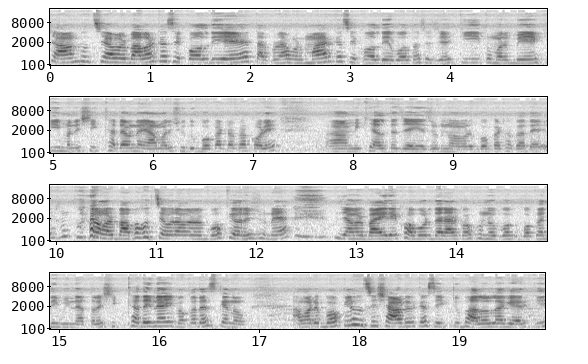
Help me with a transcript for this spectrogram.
শাওন হচ্ছে আমার বাবার কাছে কল দিয়ে, তারপরে আমার মায়ের কাছে কল দিয়ে বলতেছে যে, কি তোমার মেয়ে কি মানে শিক্ষা দাও নাই? আমার শুধু বকা টকা করে, আমি খেলতে যাই, এজন্য আমার বকা টকা দেয়। আমার বাবা হচ্ছে ওরা আমার বকে ওরে শুনে যে, আমার বাইরে খবরদার আর কখনো বক- দিবি না। তোরা শিক্ষা দেয় নাই, বকা দেস কেন? আমারে বকলে হচ্ছে শাওনের কাছে একটু ভালো লাগে আর কি।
